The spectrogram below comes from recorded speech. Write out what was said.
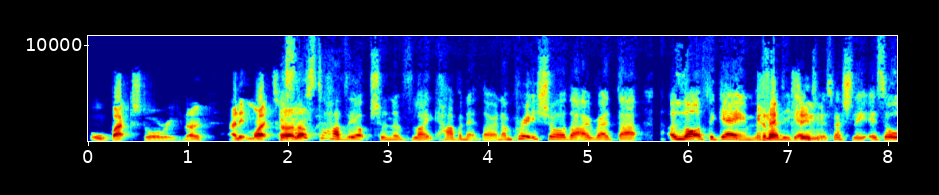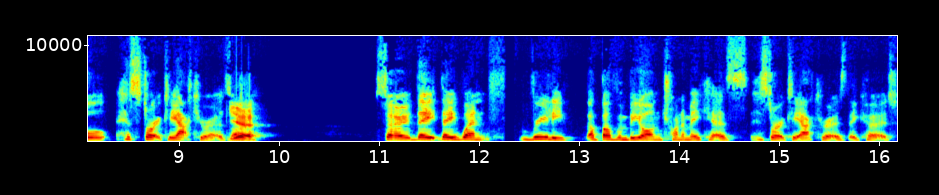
all backstory, you know? And it might turn It's nice up. to have the option of like having it though, and I'm pretty sure that I read that a lot of the game, the further you get into it, especially, it's all historically accurate as well. Yeah, So they they went really above and beyond trying to make it as historically accurate as they could,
